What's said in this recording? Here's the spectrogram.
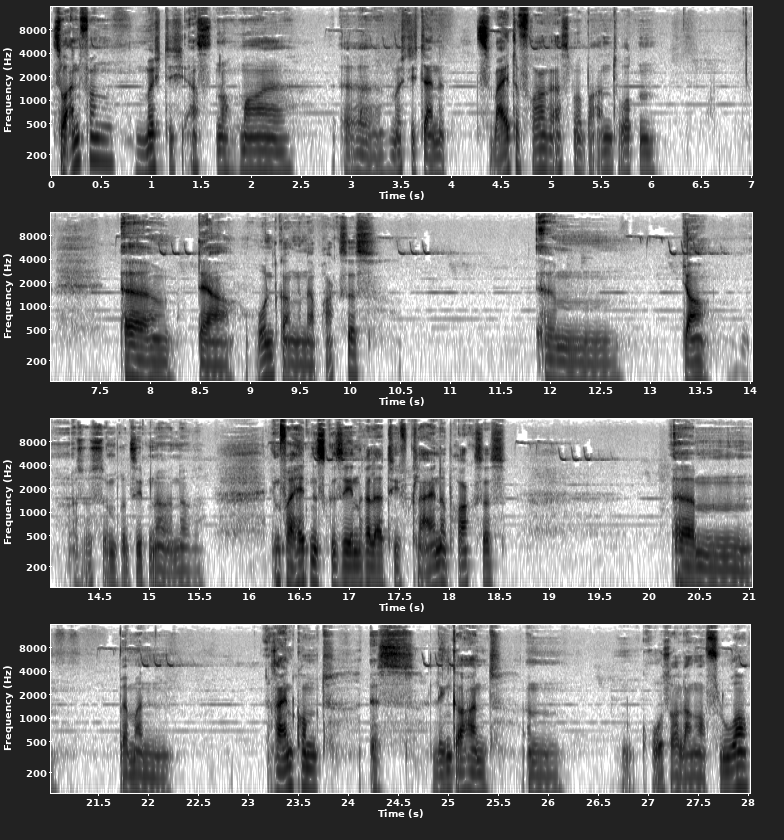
Zu Anfang möchte ich erst nochmal, äh, möchte ich deine zweite Frage erstmal beantworten. Äh, der Rundgang in der Praxis. Ähm, ja, es ist im Prinzip eine, eine, im Verhältnis gesehen relativ kleine Praxis. Ähm, wenn man reinkommt, ist linker Hand ein, ein großer langer Flur.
